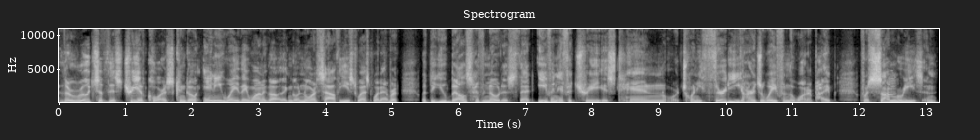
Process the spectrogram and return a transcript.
The roots of this tree, of course, can go any way they want to go. They can go north, south, east, west, whatever. But the Ubells have noticed that even if a tree is 10 or 20, 30 yards away from the water pipe, for some reason,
